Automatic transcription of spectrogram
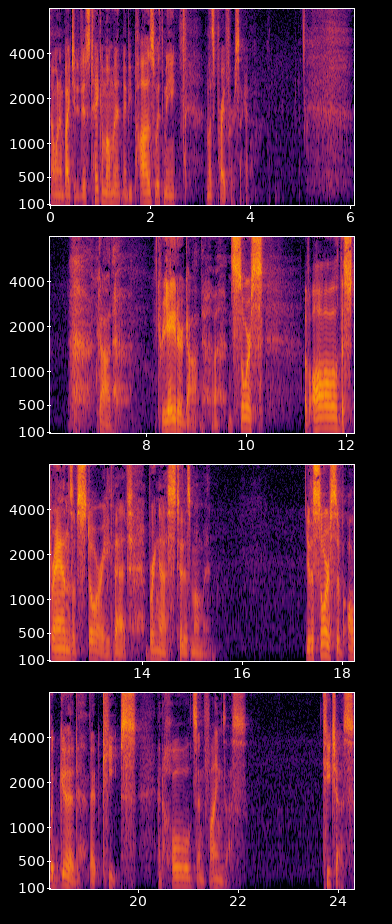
I want to invite you to just take a moment, maybe pause with me, and let's pray for a second. God, Creator God, uh, source of all the strands of story that bring us to this moment. You're the source of all the good that keeps and holds and finds us. Teach us,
